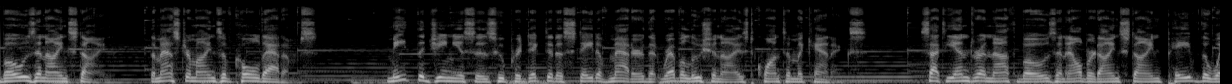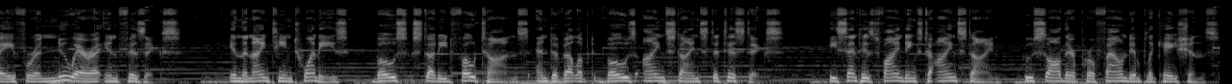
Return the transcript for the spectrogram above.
Bose and Einstein, the masterminds of cold atoms. Meet the geniuses who predicted a state of matter that revolutionized quantum mechanics. Satyendra Nath Bose and Albert Einstein paved the way for a new era in physics. In the 1920s, Bose studied photons and developed Bose-Einstein statistics. He sent his findings to Einstein, who saw their profound implications.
